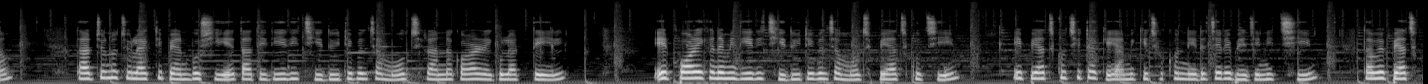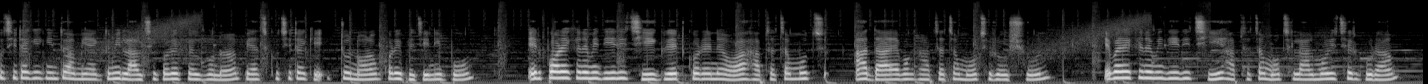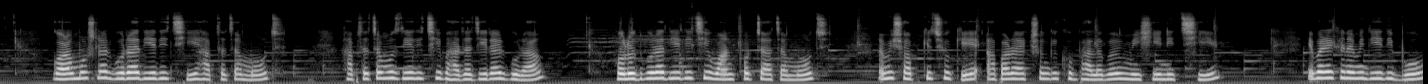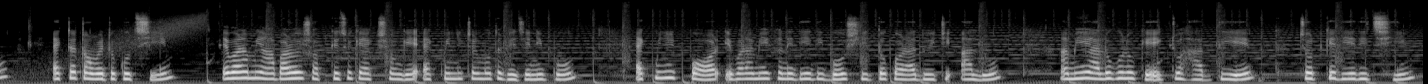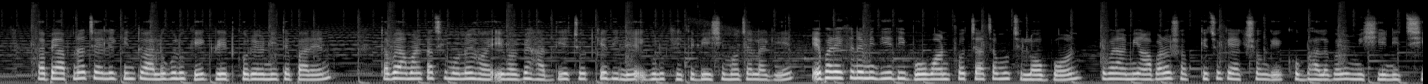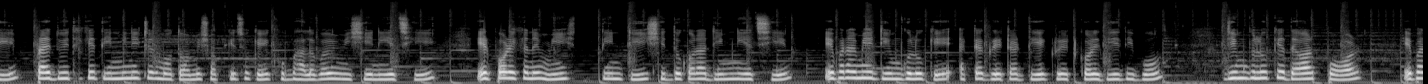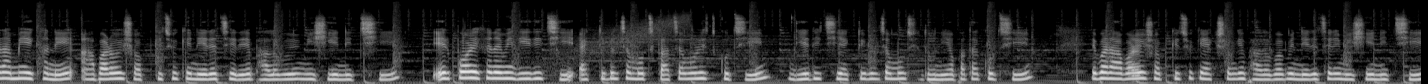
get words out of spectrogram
তার জন্য চুলা একটি প্যান বসিয়ে তাতে দিয়ে দিচ্ছি দুই টেবিল চামচ রান্না করার রেগুলার তেল। এরপর এখানে আমি দিয়ে দিচ্ছি দুই টেবিল চামচ পেঁয়াজ কুচি। এই পেঁয়াজ কুচিটাকে আমি কিছুক্ষণ নেড়ে চেড়ে ভেজে নিচ্ছি। তবে পেঁয়াজ কুচিটাকে কিন্তু আমি একদমই লালচে করে ফেলব না। পেঁয়াজ কুচিটাকে একটু নরম করে ভেজে নিব। এরপর এখানে আমি দিয়ে দিচ্ছি গ্রেট করে নেওয়া হাফ চা চামচ আদা এবং হাফ চা চামচ রসুন। এবার এখানে আমি দিয়ে দিচ্ছি হাফ চা চামচ লাল মরিচের গুঁড়া। গরম মশলার গুঁড়া দিয়ে দিচ্ছি হাফ চা চামচ, হাফ চা চামচ দিয়ে দিচ্ছি ভাজা জিরার গুঁড়া, হলুদ গুঁড়া দিয়ে দিচ্ছি ওয়ান ফোর চা চামচ। আমি সব কিছুকে আবারও একসঙ্গে খুব ভালোভাবে মিশিয়ে নিচ্ছি। এবার এখানে আমি দিয়ে দিব একটা টমেটো কুচি। এবার আমি আবারও সব কিছুকে একসঙ্গে এক মিনিটের মতো ভেজে নিব। এক মিনিট পর এবার আমি এখানে দিয়ে দিব সিদ্ধ করা দুইটি আলু। আমি এই আলুগুলোকে একটু হাত দিয়ে চটকে দিয়ে দিচ্ছি। তবে আপনার চাইলে কিন্তু আলুগুলোকে গ্রেড করেও নিতে পারেন। তবে আমার কাছে মনে হয় এভাবে হাত দিয়ে চটকে দিলে এগুলো খেতে বেশি মজা লাগে। এবার এখানে আমি দিয়ে দিব ওয়ান ফোর চা চামচ লবণ। এবার আমি আবারও সব কিছুকে একসঙ্গে খুব ভালোভাবে মিশিয়ে নিচ্ছি। প্রায় দুই থেকে তিন মিনিটের মতো আমি সব কিছুকে খুব ভালোভাবে মিশিয়ে নিয়েছি। এরপর এখানে আমি তিনটি সিদ্ধ করা ডিম নিয়েছি। এবার আমি এই ডিমগুলোকে একটা গ্রেটার দিয়ে গ্রেট করে দিয়ে দিব। ডিমগুলোকে দেওয়ার পর এবার আমি এখানে আবারও সব কিছুকে নেড়ে ছেড়ে ভালোভাবে মিশিয়ে নিচ্ছি। এরপর এখানে আমি দিয়ে দিচ্ছি এক টেবিল চামচ কাঁচামরিচ কুচি, দিয়ে দিচ্ছি এক টেবিল চামচ ধনিয়া পাতা কুচি। এবার আবার এই সব কিছুকে একসঙ্গে ভালোভাবে নেড়ে ছেড়ে মিশিয়ে নিচ্ছি।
